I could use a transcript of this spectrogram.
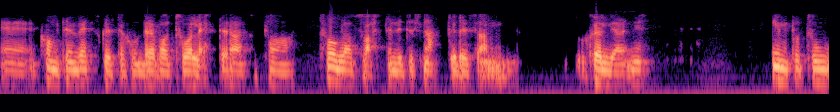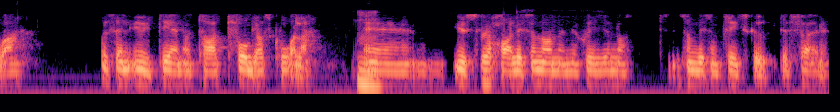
Eh, kom till en vätskestation där det var toaletter, alltså ta två glas vatten lite snabbt och liksom skölja den ner. In på toa och sen ut igen och ta två glas cola. Mm. Just för att ha liksom någon energi och något som liksom friskar upp det för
